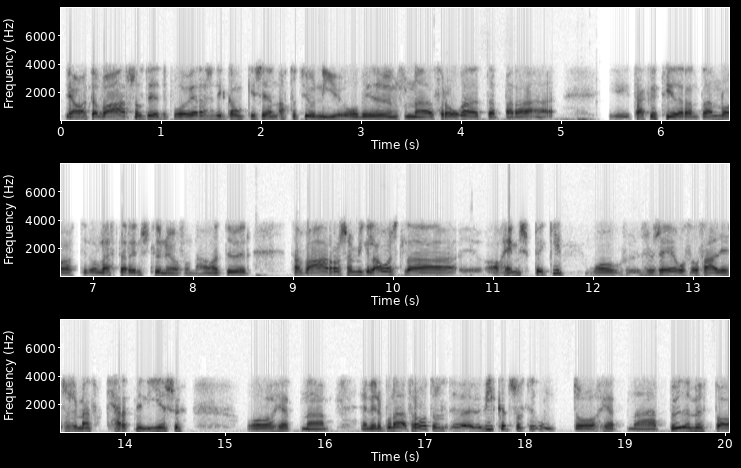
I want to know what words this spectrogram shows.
Já, þetta var svolítið, þetta er búið að vera svolítið í gangi síðan 89 og við höfum svona þróað þetta bara í takt við tíðarandan og, og lært að reynslunni og svona. Og þetta er, það var rosa mikil áhersla á heimsbyggi og, segja, og, og það er svo sem ennþá kjarnin í þessu og hérna, en við erum búin að þetta vikandi svolítið út og hérna buðum upp á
